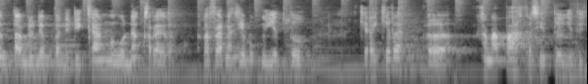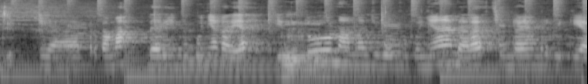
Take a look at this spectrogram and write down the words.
tentang dunia pendidikan menggunakan re- referensi buku itu. Kira-kira eh, kenapa ke situ gitu, J? ya pertama dari bukunya kali ya Hmm. itu nama judul bukunya adalah cinta yang berpikir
